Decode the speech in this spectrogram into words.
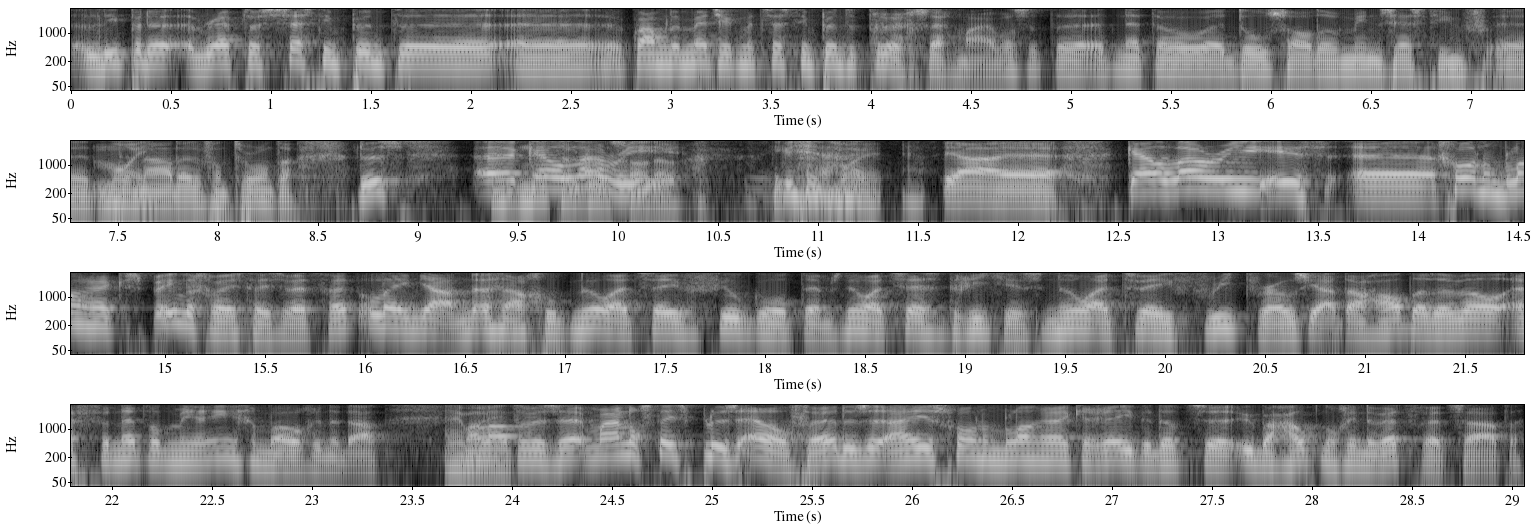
liepen de Raptors 16 punten, eh, kwamen de Magic met 16 punten terug, zeg maar. Was het, eh, het netto doelsaldo min 16 eh ten nadele van Toronto. Dus Kyle Lowry. Ik vind het Ja. mooi. Ja. ja, eh, Kyle Lowry is eh, gewoon een belangrijke speler geweest deze wedstrijd. Alleen, ja, nou goed, 0 uit 7 field goal attempts, 0 uit 6 drietjes, 0 uit 2 free throws. Ja, daar hadden er wel even net wat meer in gemogen, inderdaad. Maar laten we zeggen, maar nog steeds plus 11. Hè? Dus hij is gewoon een belangrijke reden dat ze überhaupt nog in de wedstrijd zaten.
